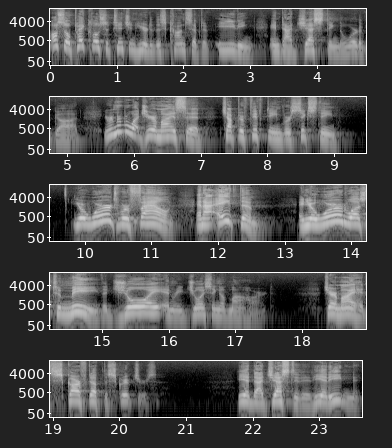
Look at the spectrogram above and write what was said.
Also, pay close attention here to this concept of eating and digesting the Word of God. You remember what Jeremiah said, chapter 15, verse 16. Your words were found, and I ate them and your word was to me the joy and rejoicing of my heart. Jeremiah had scarfed up the scriptures, he had digested it, he had eaten it,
